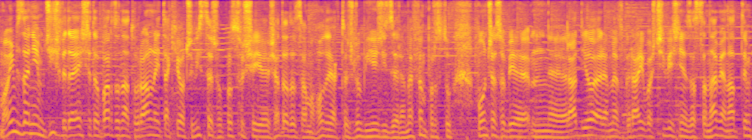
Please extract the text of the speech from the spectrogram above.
Moim zdaniem dziś wydaje się to bardzo naturalne i takie oczywiste, że po prostu się siada do samochodu, jak ktoś lubi jeździć z RMF-em, po prostu włącza sobie mm, radio, RMF gra i właściwie się nie zastanawia nad tym,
